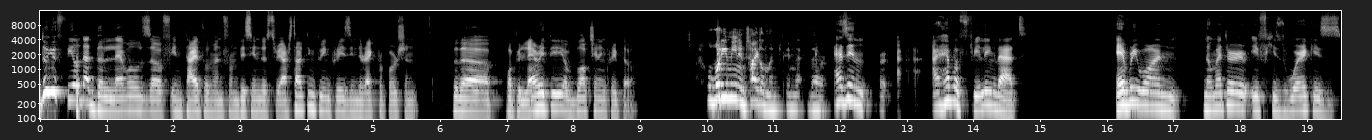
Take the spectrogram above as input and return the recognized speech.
do you feel that the levels of entitlement from this industry are starting to increase in direct proportion to the popularity of blockchain and crypto? Well, what do you mean entitlement in that, there? As in, er, I have a feeling that everyone, no matter if his work is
